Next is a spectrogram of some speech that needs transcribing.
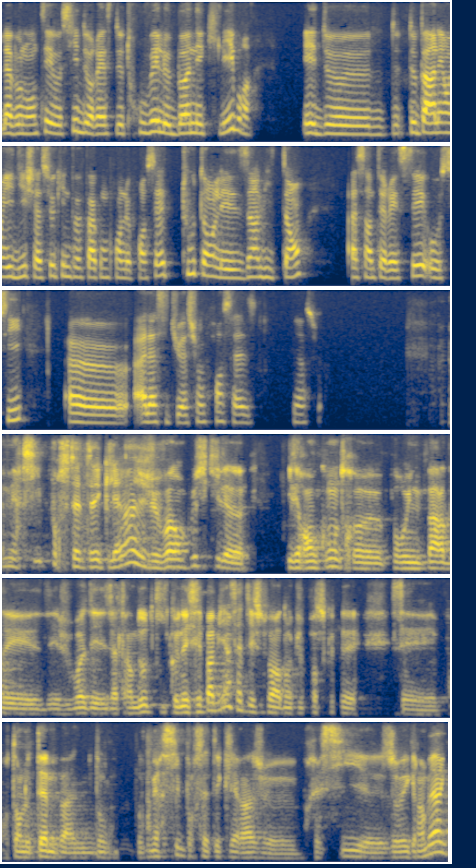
la volonté aussi de, trouver le bon équilibre et de, parler en yiddish à ceux qui ne peuvent pas comprendre le français, tout en les invitant à s'intéresser aussi euh, à la situation française, bien sûr. Merci pour cet éclairage. Je vois en plus qu'il euh, rencontre euh, pour une part des, je vois des internautes qui connaissaient pas bien cette histoire. Donc je pense que c'est pourtant le thème. Donc, donc, merci pour cet éclairage précis, Zoé Grimberg.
